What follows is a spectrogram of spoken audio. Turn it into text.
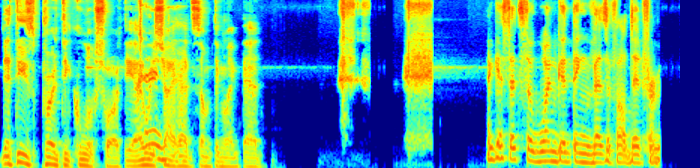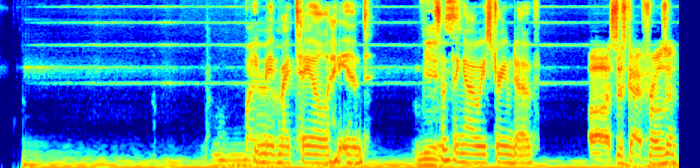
it is pretty cool, Shorty. I wish I had something like that. I guess that's the one good thing Vesifal did for me. He made my tail a hand. Yes. Something I always dreamed of. Uh, is this guy frozen?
